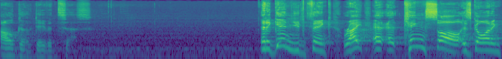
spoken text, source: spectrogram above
I'll go, David says. And again, you'd think, right? King Saul is going,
